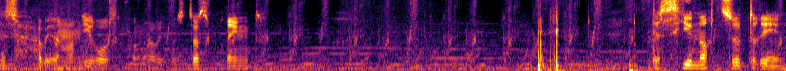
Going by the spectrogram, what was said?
Das habe ich auch noch nie rausgefunden, glaube ich, was das bringt. Das hier noch zu drehen.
